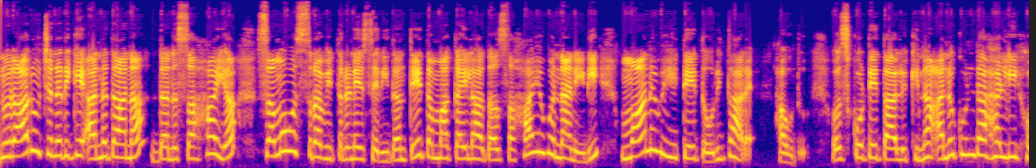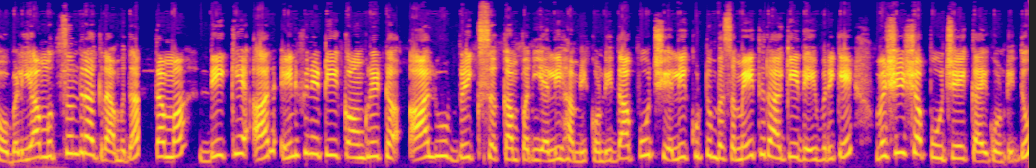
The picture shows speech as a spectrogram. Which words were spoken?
ನೂರಾರು ಜನರಿಗೆ ಅನ್ನದಾನ, ಧನ ಸಹಾಯ, ಸಮವಸ್ತ್ರ ವಿತರಣೆ ಸೇರಿದಂತೆ ತಮ್ಮ ಕೈಲಾದ ಸಹಾಯವನ್ನ ನೀಡಿ ಮಾನವೀಯತೆ ತೋರಿದ್ದಾರೆ. ಹೌದು. ಹೊಸಕೋಟೆ ತಾಲೂಕಿನ ಅನುಗುಂಡಹಳ್ಳಿ ಹೋಬಳಿಯ ಮುತ್ಸಂದ್ರ ಗ್ರಾಮದ ತಮ್ಮ D K R infinity concrete ಆಲು ಬ್ರಿಕ್ಸ್ ಕಂಪನಿಯಲ್ಲಿ ಹಮ್ಮಿಕೊಂಡಿದ್ದ ಪೂಜೆಯಲ್ಲಿ ಕುಟುಂಬ ಸಮೇತರಾಗಿ ದೇವರಿಗೆ ವಿಶೇಷ ಪೂಜೆ ಕೈಗೊಂಡಿದ್ದು,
